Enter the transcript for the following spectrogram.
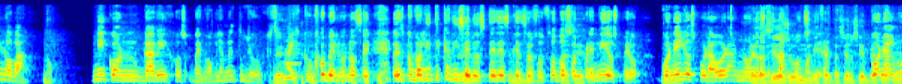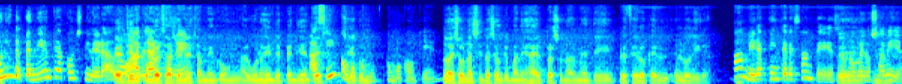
RM no va. No. Ni con Gaby José. Bueno, obviamente yo, ay, con- pero no sé, es con política dicen ustedes que so- so- somos Así es. sorprendidos, pero con ellos por ahora no Esa los ha sido están su considerando. manifestación siempre ¿Con algún con- independiente ha considerado Él tiene hablar conversaciones con él? también con algunos independientes. ¿Ah, sí? ¿Como, con- con- como con quién? No, esa es una situación que maneja él personalmente y prefiero que él, él lo diga. Ah, mira qué interesante, eso no me lo sabía.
